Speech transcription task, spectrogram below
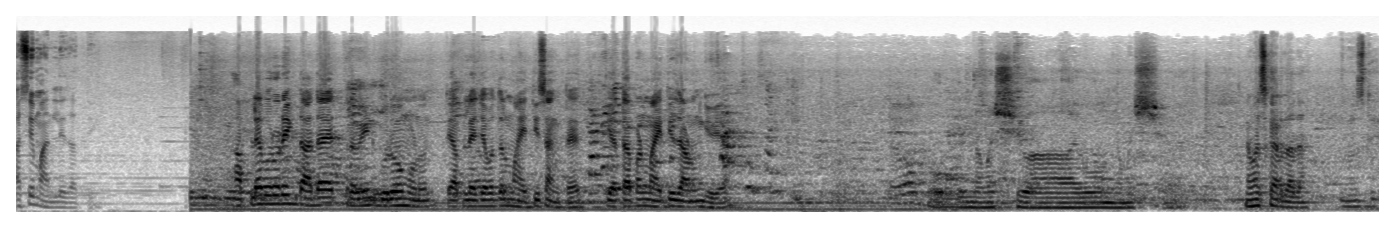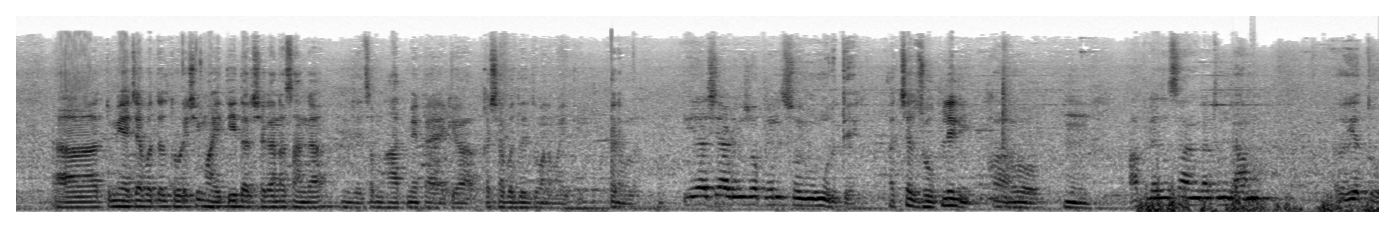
असे मानले जाते. आपल्याबरोबर एक दादा आहेत प्रवीण गुरव म्हणून. ते आपल्या याच्याबद्दल माहिती सांगतायत. ती आता आपण माहिती जाणून घेऊया. ओम नम शिवाय ओम नम शिवाय. नमस्कार दादा. नमस्ते. तुम्ही याच्याबद्दल थोडीशी माहिती दर्शकांना सांगा. म्हणजे याचं महात्म्य काय आहे किंवा कशाबद्दल तुम्हाला माहिती आहे? काय बोला ही अशी आडवी झोपलेली स्वयंभू मूर्ती आहे. अच्छा झोपलेली? हा. हो. हम्म. आपल्या जसं अंगातून घाम येतो.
